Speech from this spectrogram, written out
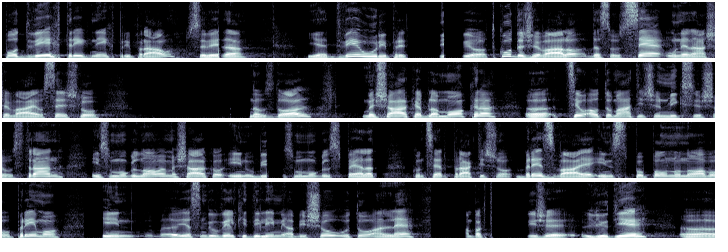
po dveh, treh dneh priprav, seveda, je dve uri pred vidijo tako deževalo, da so vse une naše vaje, vse je šlo navzdol, mešalka je bila mokra, uh, cel avtomatičen miks je šel stran in smo mogli novo mešalko in v bistvu smo mogli speljati koncert praktično brez vaje in s popolno novo opremo in uh, jaz sem bil v veliki dilemi, a bi šel v to ali ne, ampak tudi že ljudje, uh,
